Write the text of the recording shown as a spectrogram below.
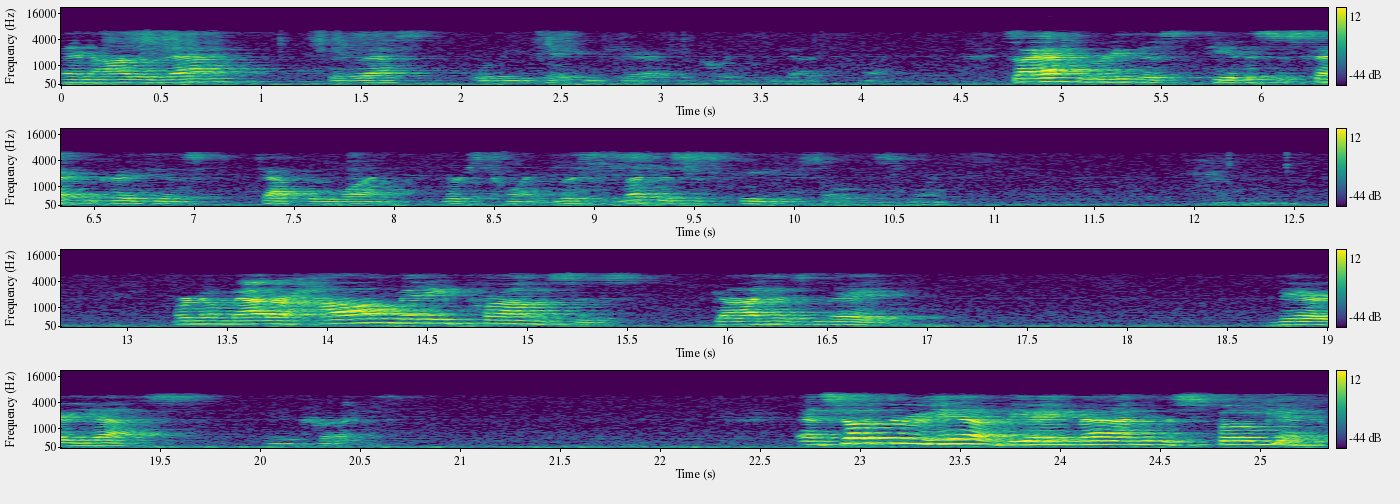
and out of that, the rest will be taken care of according to God's plan. So I have to read this to you. This is 2 Corinthians chapter 1, verse 20. Listen, let this just feed your soul this morning. For no matter how many promises God has made, they are yes in Christ. And so through him, the Amen is spoken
